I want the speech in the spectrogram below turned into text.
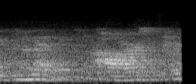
Amen.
